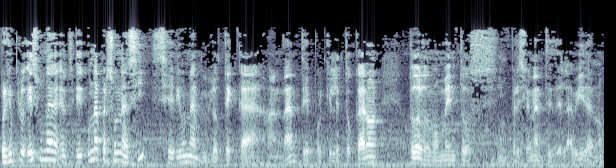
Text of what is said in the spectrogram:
por ejemplo, es una, eh, una persona así sería una biblioteca andante, porque le tocaron todos los momentos impresionantes de la vida, ¿no?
